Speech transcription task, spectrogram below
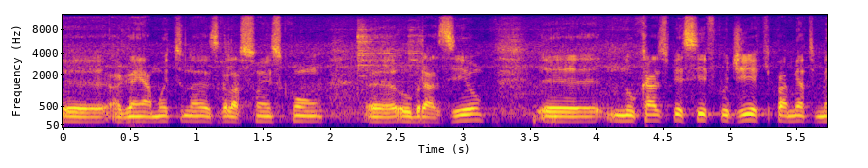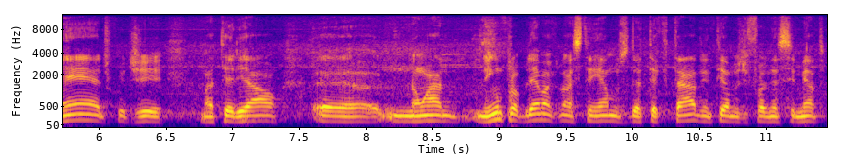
eh, a ganhar muito nas relações com eh, o Brasil. Eh, no caso específico de equipamento médico, de material, não há nenhum problema que nós tenhamos detectado em termos de fornecimento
